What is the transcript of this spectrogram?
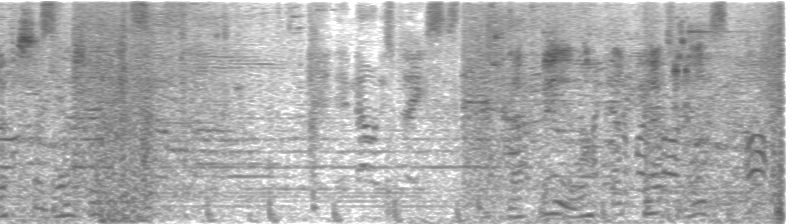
left side, right side. Left B, left, left, left, left.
